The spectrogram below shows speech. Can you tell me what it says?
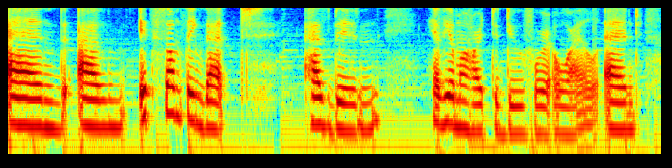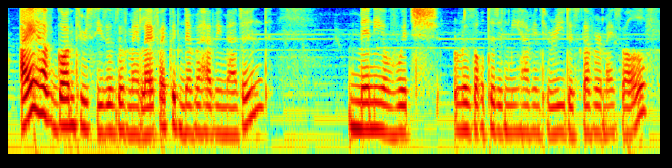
and um, it's something that has been heavy on my heart to do for a while. And I have gone through seasons of my life I could never have imagined, many of which resulted in me having to rediscover myself.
